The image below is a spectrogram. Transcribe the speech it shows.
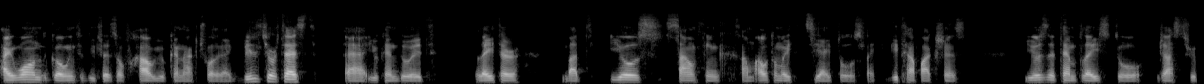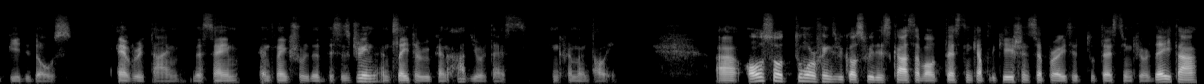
I won't go into details of how you can actually like build your test. Uh, you can do it later, but use something, some automated CI tools like GitHub Actions. Use the templates to just repeat those every time the same and make sure that this is green and later you can add your tests incrementally. Uh, also, two more things because we discussed about testing applications separated to testing your data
